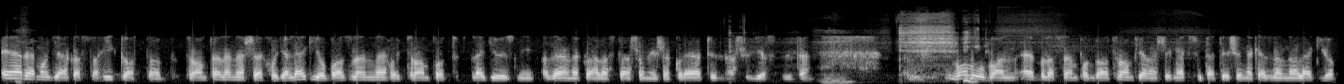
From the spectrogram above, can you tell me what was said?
Erre mondják azt a higgadtabb Trump ellenesek, hogy a legjobb az lenne, hogy Trumpot legyőzni az elnökválasztáson, és akkor eltűnni a sügyesztőben. Valóban ebből a szempontból a Trump jelenség megszüntetésének ez lenne a legjobb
